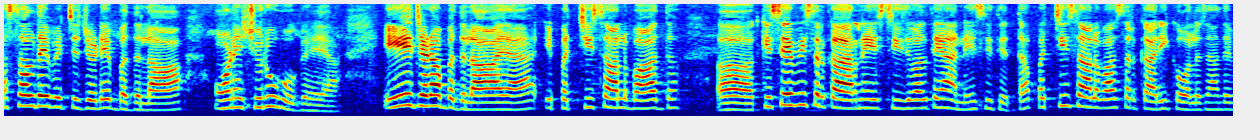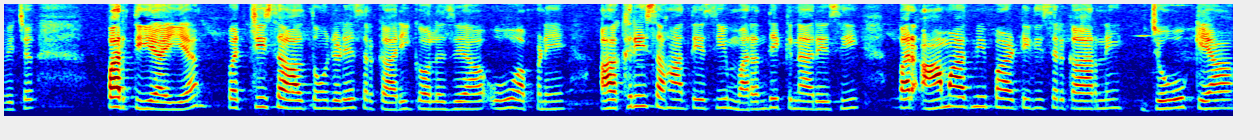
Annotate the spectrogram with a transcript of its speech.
ਅਸਲ ਦੇ ਵਿੱਚ ਜਿਹੜੇ ਬਦਲਾਅ ਆਉਣੇ ਸ਼ੁਰੂ ਹੋ ਗਏ ਆ। ਇਹ ਜਿਹੜਾ ਬਦਲਾਅ ਆ ਇਹ 25 ਸਾਲ ਬਾਅਦ ਕਿਸੇ ਵੀ ਸਰਕਾਰ ਨੇ ਇਸ ਚੀਜ਼ ਵੱਲ ਧਿਆਨ ਨਹੀਂ ਸੀ ਦਿੱਤਾ। 25 ਸਾਲ ਬਾਅਦ ਸਰਕਾਰੀ ਕਾਲਜਾਂ ਦੇ ਵਿੱਚ ਭਰਤੀ ਆਈ ਆ। 25 ਸਾਲ ਤੋਂ ਜਿਹੜੇ ਸਰਕਾਰੀ ਕਾਲਜ ਆ, ਉਹ ਆਪਣੇ ਆਖਰੀ ਸਾਹਾਂ ਤੇ ਸੀ, ਮਰਨ ਦੇ ਕਿਨਾਰੇ ਸੀ। ਪਰ ਆਮ ਆਦਮੀ ਪਾਰਟੀ ਦੀ ਸਰਕਾਰ ਨੇ ਜੋ ਕਿਹਾ,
